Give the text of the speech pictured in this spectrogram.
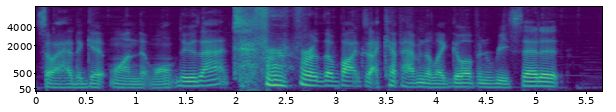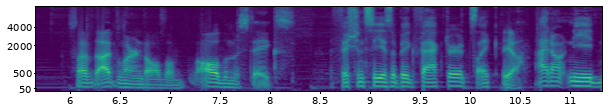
So I had to get one that won't do that for, for the bot because I kept having to like go up and reset it. So I've, I've learned all the all the mistakes. Efficiency is a big factor. It's like Yeah. I don't need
